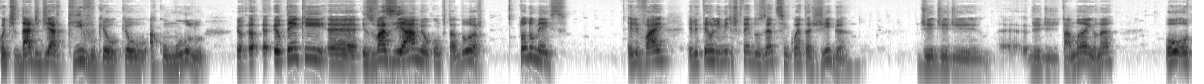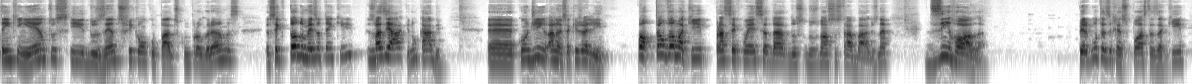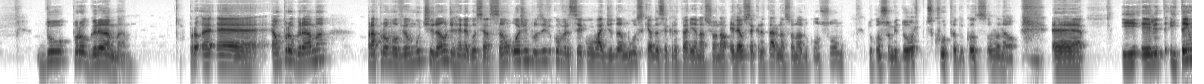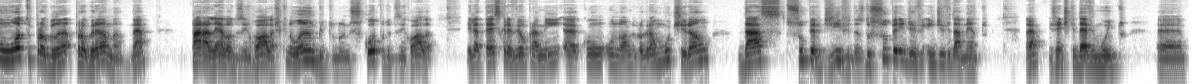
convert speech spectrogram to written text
quantidade de arquivo que eu, que eu acumulo. Eu, eu, eu tenho que é, esvaziar meu computador todo mês. Ele vai, ele tem um limite, acho que tem 250 GB de, de, de, é, de, de tamanho, né? Ou, ou, tem 500 e 200 ficam ocupados com programas. Eu sei que todo mês eu tenho que esvaziar, que não cabe. É, Condinho, ah não, isso aqui já li. Bom, então vamos aqui para a sequência da, dos, dos, nossos trabalhos, né? Desenrola. Perguntas e respostas aqui do programa. É, é, é um programa para promover um mutirão de renegociação. Hoje, inclusive, conversei com o Adi Damus, que é da Secretaria Nacional, ele é o secretário nacional do consumo, do consumidor, desculpa, do consumo não. É, e ele e tem um outro programa né? Paralelo ao Desenrola, acho que no âmbito, no escopo do Desenrola, ele até escreveu para mim é, com o nome do programa Mutirão das Superdívidas, do superendividamento. Né? Gente que deve muito. É,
